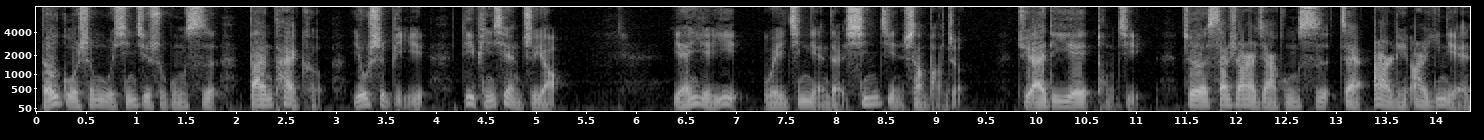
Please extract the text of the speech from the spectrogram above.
德国生物新技术公司班泰克、优士比、地平线制药、岩野益为今年的新晋上榜者。据 IDEA 统计，这三十二家公司在二零二一年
